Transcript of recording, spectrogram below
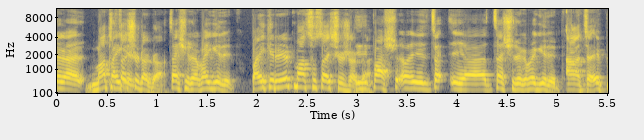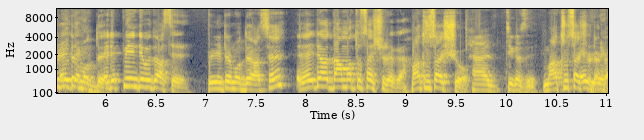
টাকা। মাত্র 400 টাকা? চারশো টাকা পাইকারি রেট পাইকারি রেট মাত্র চারশো টাকা। পাঁচশো চারশো টাকা পাইকারি রেট আচ্ছা, এই দেখেন, মধ্যে? এটা প্রিন্টের মধ্যে আছে। প্রিন্টের মধ্যে আছে? দাম মাত্র চারশো টাকা। মাত্র চারশো? হ্যাঁ ঠিক আছে। মাত্র 400 টাকা।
